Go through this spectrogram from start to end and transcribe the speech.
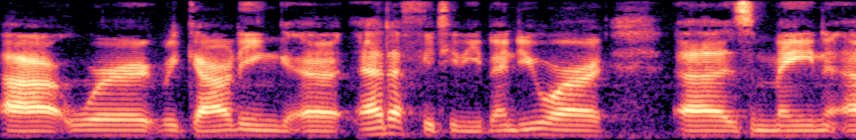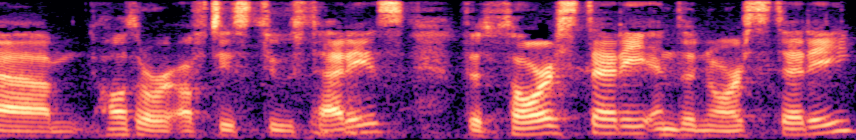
uh, were regarding uh, erdafitinib, and you are uh, the main um, author of these two studies, mm-hmm. the Thor study and the Norse study.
